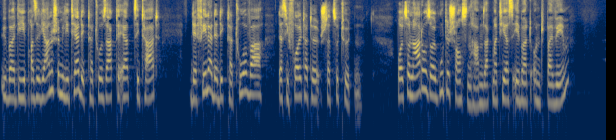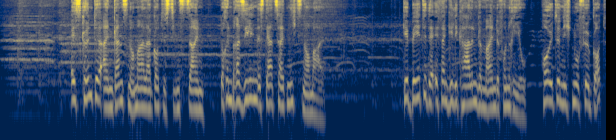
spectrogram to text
Über die brasilianische Militärdiktatur sagte er, Zitat, der Fehler der Diktatur war, dass sie folterte, statt zu töten. Bolsonaro soll gute Chancen haben, sagt Matthias Ebert. Und bei wem? Es könnte ein ganz normaler Gottesdienst sein, doch in Brasilien ist derzeit nichts normal. Gebete der evangelikalen Gemeinde von Rio. Heute nicht nur für Gott,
